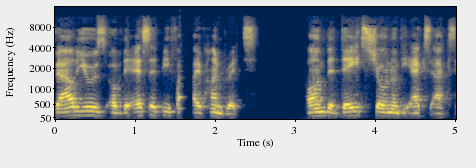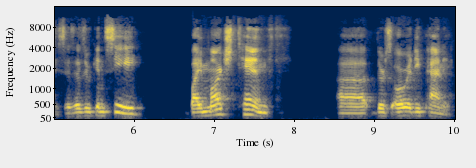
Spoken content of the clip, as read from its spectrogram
values of the S&P 500 on the dates shown on the x-axis. As you can see, by March 10th, uh, there's already panic.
